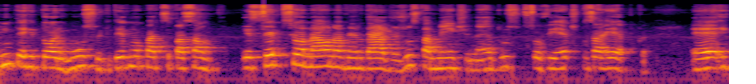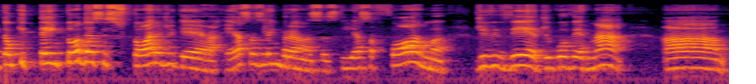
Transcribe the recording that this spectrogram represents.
em território russo e que teve uma participação excepcional, na verdade, justamente né, dos soviéticos à época. É, então, que tem toda essa história de guerra, essas lembranças e essa forma de viver, de governar, ah,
